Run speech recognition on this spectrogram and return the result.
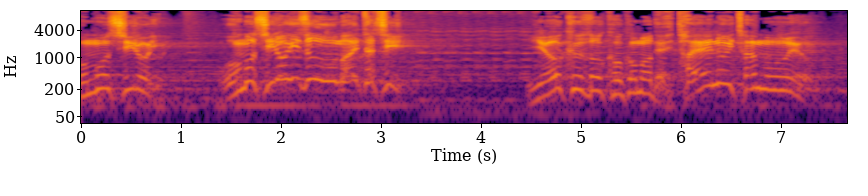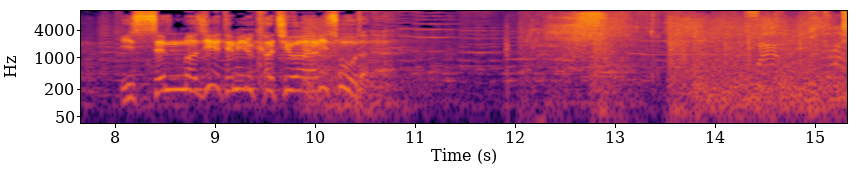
面白い。面白いぞお前たち。よくぞここまで耐え抜いたものよ。一戦交えてみる価値はありそうだな。さあ行くわよ。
